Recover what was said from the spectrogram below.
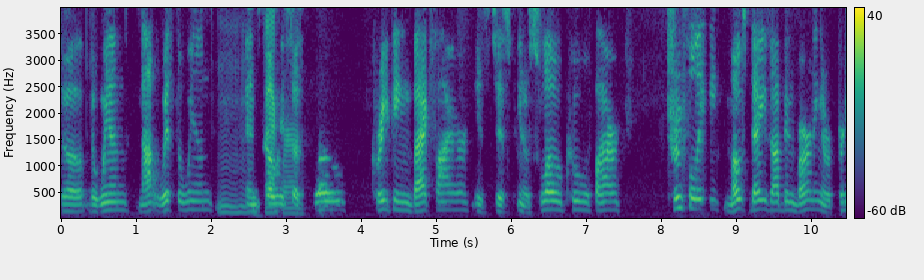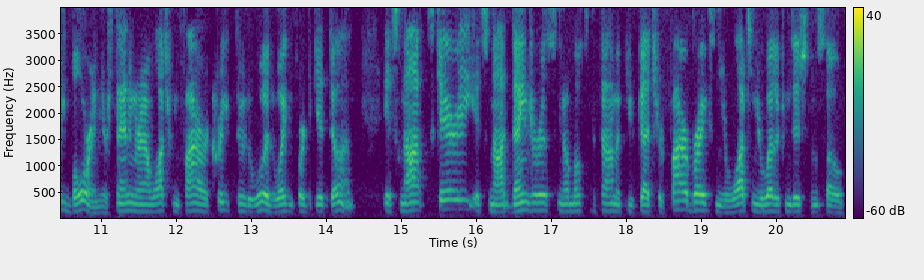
the, the wind, not with the wind. Mhm. And so Back it's a slow creeping backfire. It's just, you know, slow, cool fire. Truthfully, most days I've been burning are pretty boring. You're standing around watching fire creep through the woods, waiting for it to get done it's not scary it's not dangerous you know most of the time if you've got your fire breaks and you're watching your weather conditions so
